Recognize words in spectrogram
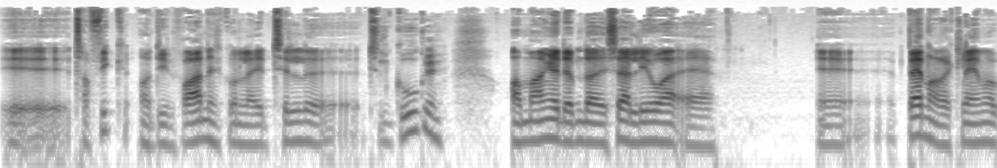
øh, trafik og din forretningsgrundlag til, øh, til Google. Og mange af dem, der især lever af øh, bannerreklamer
